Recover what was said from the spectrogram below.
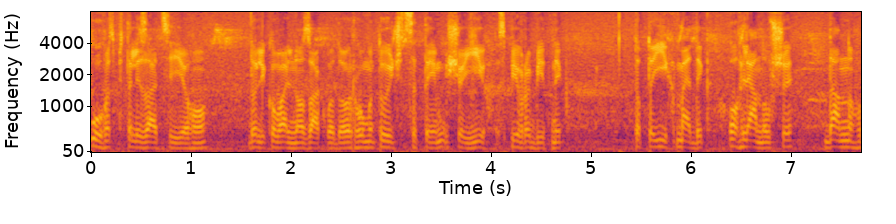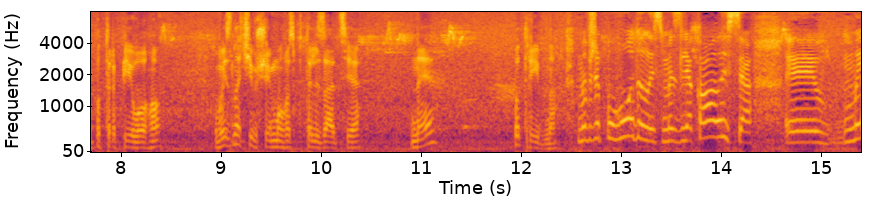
у госпіталізації його до лікувального закладу, аргументуючи це тим, що їх співробітник, тобто їх медик, оглянувши даного потерпілого, визначив, що йому госпіталізація не потрібна. Ми вже погодились, ми злякалися. е, Ми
